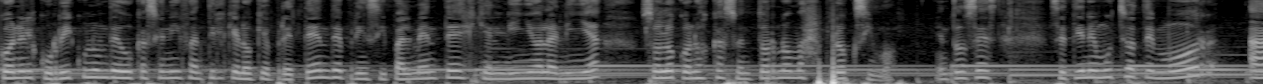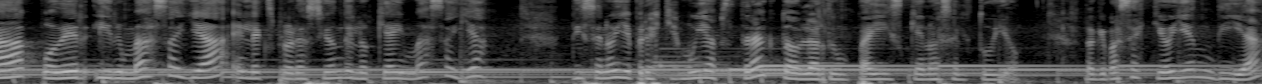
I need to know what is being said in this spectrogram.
con el currículum de educación infantil que lo que pretende principalmente es que el niño o la niña solo conozca su entorno más próximo. Entonces se tiene mucho temor a poder ir más allá en la exploración de lo que hay más allá. Dicen, oye, pero es que es muy abstracto hablar de un país que no es el tuyo. Lo que pasa es que hoy en día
